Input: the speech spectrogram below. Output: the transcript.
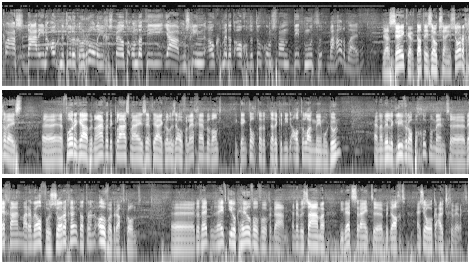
Klaas daarin ook natuurlijk een rol in gespeeld, omdat hij ja, misschien ook met het oog op de toekomst van dit moet behouden blijven? Jazeker, dat is ook zijn zorg geweest. Eh, vorig jaar benaderde Klaas mij en zegt ja, ik wil eens overleg hebben, want ik denk toch dat, het, dat ik het niet al te lang meer moet doen. En dan wil ik liever op een goed moment eh, weggaan, maar er wel voor zorgen dat er een overdracht komt. Eh, dat, daar heeft hij ook heel veel voor gedaan. En hebben we samen die wedstrijd eh, bedacht en zo ook uitgewerkt.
